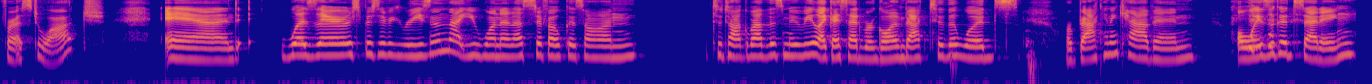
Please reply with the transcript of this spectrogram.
for us to watch and was there a specific reason that you wanted us to focus on to talk about this movie like i said we're going back to the woods. We're back in a cabin. Always a good setting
